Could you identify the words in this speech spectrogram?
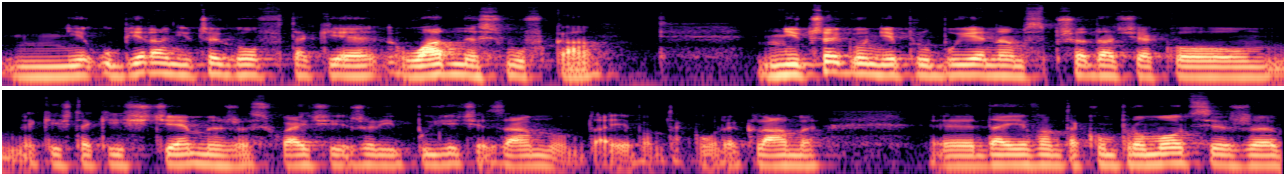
nie ubiera niczego w takie ładne słówka, niczego nie próbuje nam sprzedać jako jakieś takie ściemy, że słuchajcie, jeżeli pójdziecie za mną, daję Wam taką reklamę, e, daję Wam taką promocję, że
